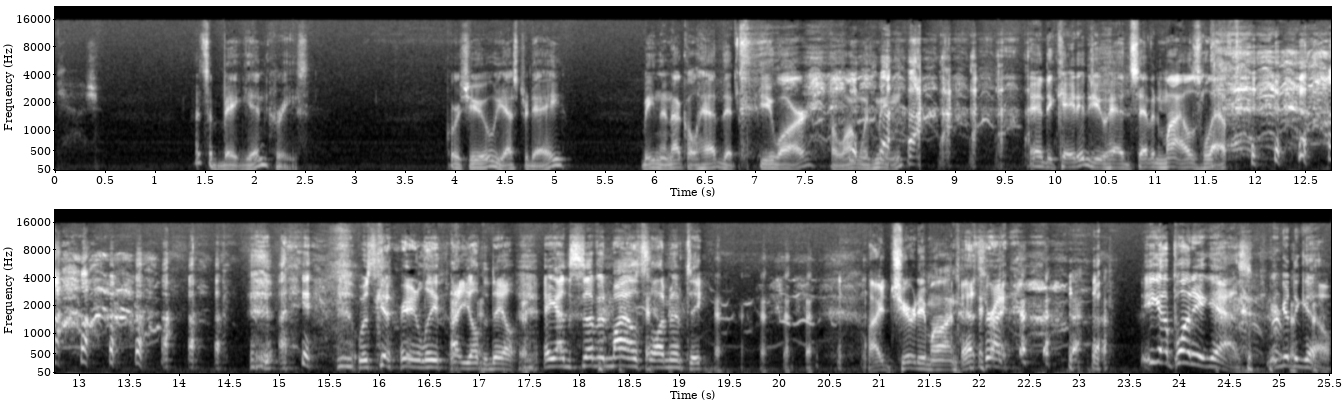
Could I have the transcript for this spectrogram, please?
Gosh. That's a big increase. Of course, you yesterday, being the knucklehead that you are, along with me, indicated you had seven miles left. I was getting ready to leave. I yelled to Dale, hey, "I got seven miles till I'm empty." I cheered him on. That's right. you got plenty of gas. You're good to go.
